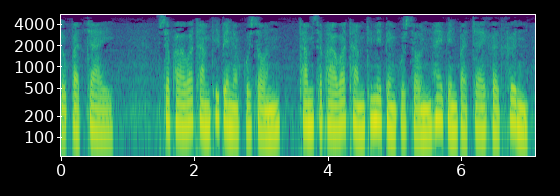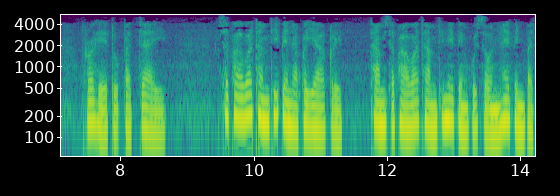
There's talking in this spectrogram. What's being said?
ตุปัจจัย สภาวธรรมที่เป็นอกุศลทำสภาวธรรมที่ไม่เป็นกุศลให้เป็นปัจจัยเกิดขึ้น เพราะเหตุปัจจัย สภาวธรรมที่เป็นอัพยากฤิทำสภาวธรรมที่ไม่เป็นกุศลให้เป็นปัจ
